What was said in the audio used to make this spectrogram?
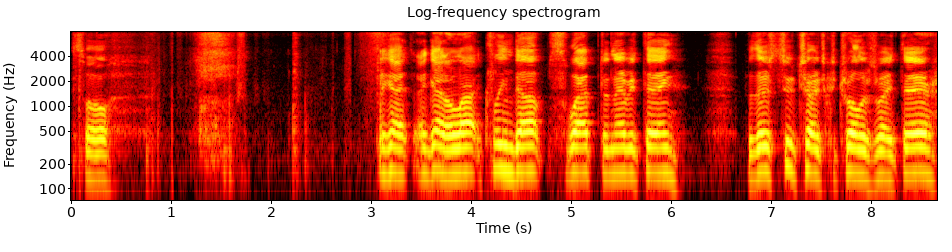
So I got I got a lot cleaned up, swept and everything. But there's two charge controllers right there.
